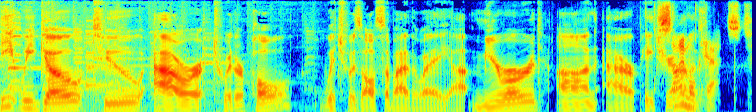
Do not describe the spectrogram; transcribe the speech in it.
Pete, we go to our Twitter poll, which was also, by the way, uh, mirrored on our Patreon. Simulcast.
